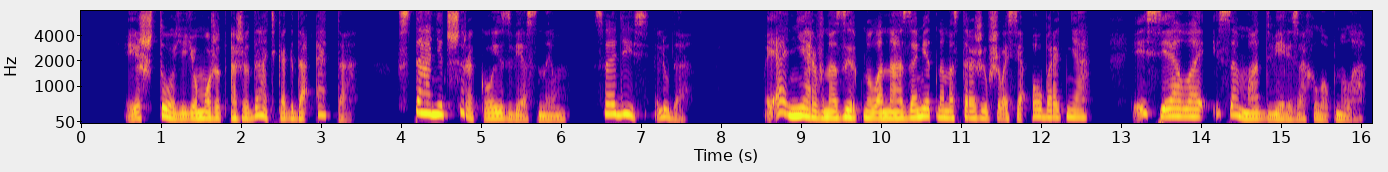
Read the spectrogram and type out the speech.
И что ее может ожидать, когда это станет широко известным. Садись, Люда. Я нервно зыркнула на заметно насторожившегося оборотня и села, и сама дверь захлопнула.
